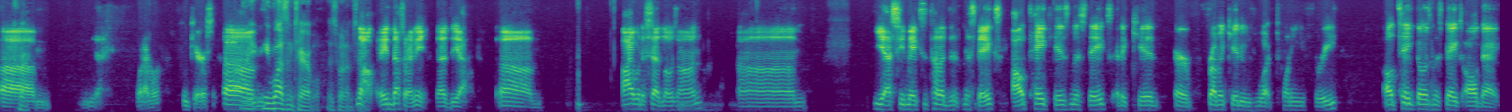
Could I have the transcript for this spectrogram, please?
Um, yeah, whatever. Who cares? Um, he, wasn't terrible, is what I'm saying. no, that's what I mean. That, yeah. Um, I would have said Lauzon. Um, yes, he makes a ton of mistakes. I'll take his mistakes at a kid or from a kid who's what twenty three. I'll take those mistakes all day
